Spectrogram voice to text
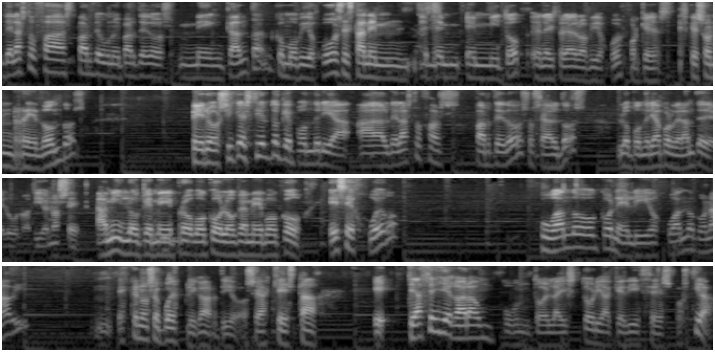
The Last of Us parte 1 y parte 2 me encantan. Como videojuegos están en, en- en mi top en la historia de los videojuegos porque es, es que son redondos. Pero sí que es cierto que pondría al The Last of Us parte 2, o sea, el 2, lo pondría por delante del 1, tío. No sé. A mí lo que me provocó, lo que me evocó ese juego, jugando con Ellie o jugando con Abby, mm, es que no se puede explicar, tío. O sea, es que está te hace llegar a un punto en la historia que dices, hostia,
